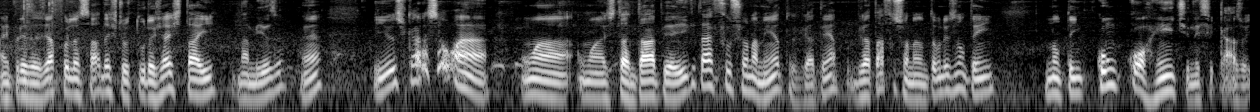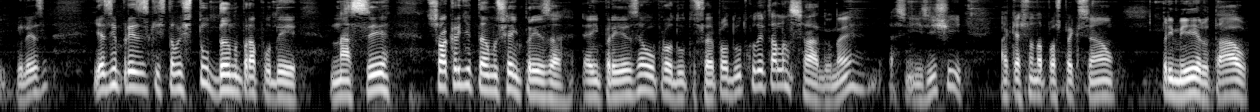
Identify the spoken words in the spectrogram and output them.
A empresa já foi lançada, a estrutura já está aí na mesa, né? E os caras são uma, uma, uma startup aí que está em funcionamento, já está já tá funcionando. Então eles não têm, não têm concorrente nesse caso aí, beleza? E as empresas que estão estudando para poder nascer, só acreditamos que a empresa é empresa, o produto só é produto quando ele está lançado, né? Assim, existe a questão da prospecção, primeiro, tal,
